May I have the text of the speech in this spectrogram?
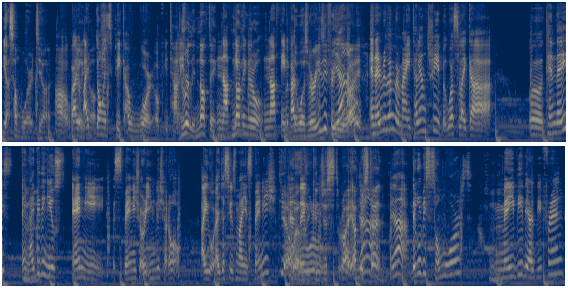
yeah, some words, yeah. Oh, I, I helps. don't speak a word of Italian. Really, nothing. Nothing. Nothing at all. Nothing, But, but- that was very easy for yeah. you, right? And I remember my Italian trip was like uh, uh, 10 days, and Mm-hmm. I didn't use any Spanish or English at all. I, I just used my Spanish. Yeah, and well, they you will, can just, right, Yeah, understand. Yeah, there will be some words, Mm-hmm. maybe they are different,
